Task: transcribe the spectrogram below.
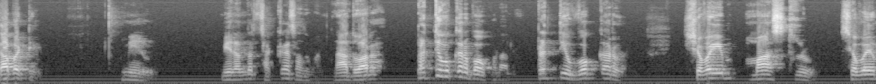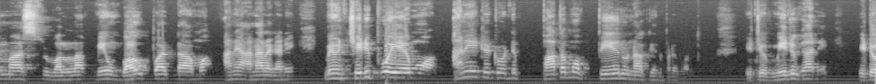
కాబట్టి మీరు మీరందరూ చక్కగా చదవాలి. నా ద్వారా ప్రతి ఒక్కరు బాగుపడాలి. ప్రతి ఒక్కరు. శివయ్య మాస్టర్ శివయ్య మాస్టర్ వల్ల మేము బాగుపడ్డాము అని అనాలి కానీ మేము చెడిపోయాము అనేటటువంటి పదము పేరు నాకు వినపడకూడదు ఇటు మీరు కానీ ఇటు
